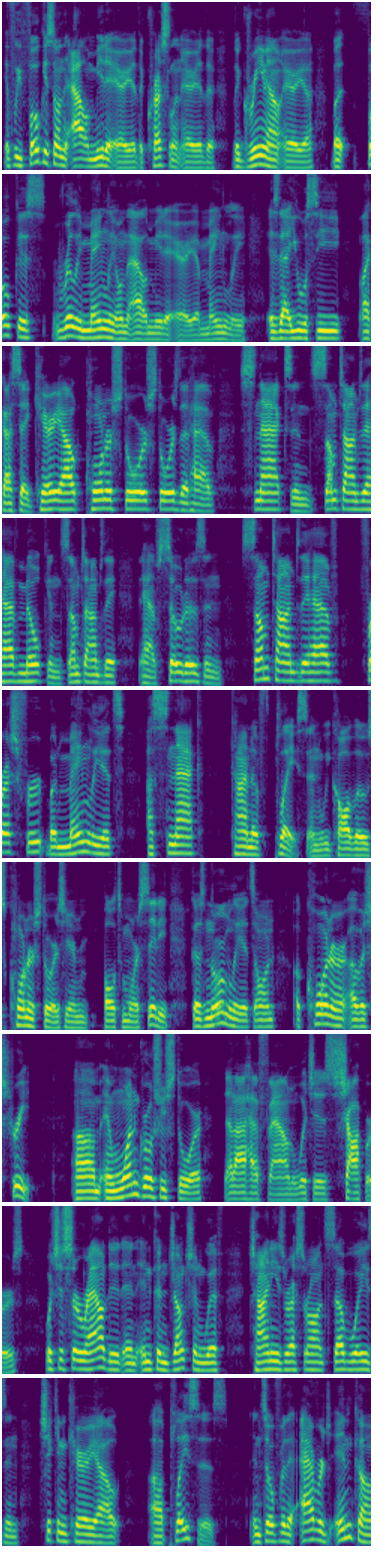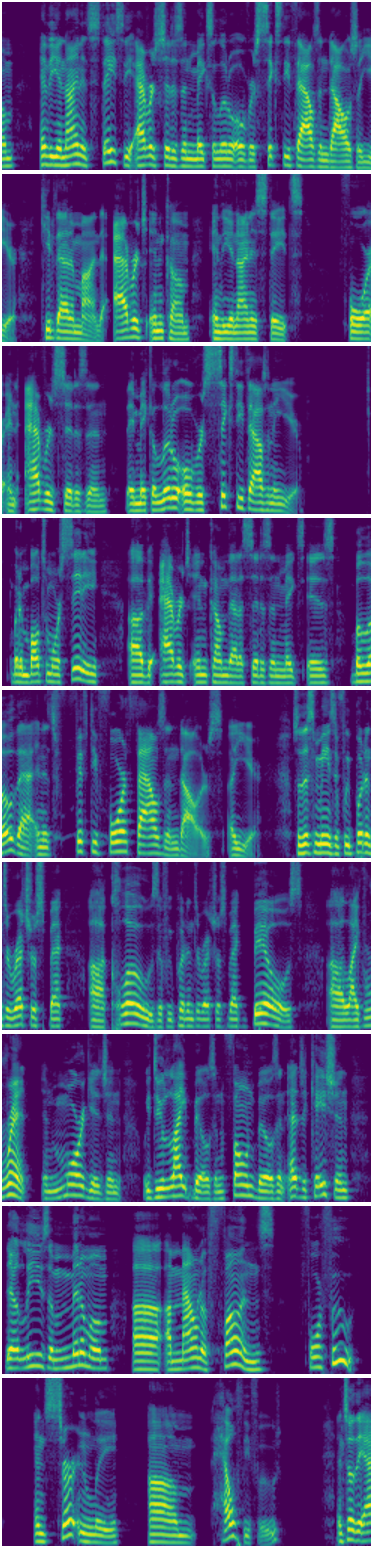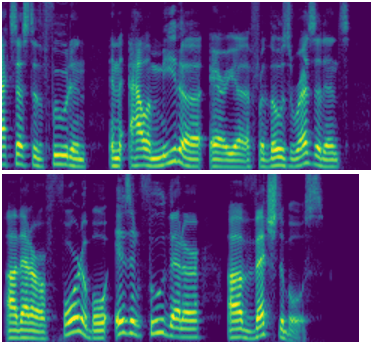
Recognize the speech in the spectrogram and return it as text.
If we focus on the Alameda area, the Crestline area, the, the Greenmount area, but focus really mainly on the Alameda area, mainly, is that you will see, like I said, carry out corner stores, stores that have snacks and sometimes they have milk and sometimes they, they have sodas and sometimes they have fresh fruit, but mainly it's a snack kind of place. And we call those corner stores here in Baltimore City because normally it's on a corner of a street. Um, and one grocery store that I have found, which is Shoppers, which is surrounded and in conjunction with Chinese restaurants, subways, and chicken carry out uh, places. And so, for the average income in the United States, the average citizen makes a little over $60,000 a year. Keep that in mind. The average income in the United States for an average citizen, they make a little over 60,000 a year. But in Baltimore City, uh, the average income that a citizen makes is below that, and it's $54,000 a year. So this means if we put into retrospect uh, clothes, if we put into retrospect bills uh, like rent and mortgage, and we do light bills and phone bills and education, there leaves a minimum uh, amount of funds for food and certainly um, healthy food. And so the access to the food in, in the Alameda area for those residents uh, that are affordable isn't food that are uh, vegetables.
